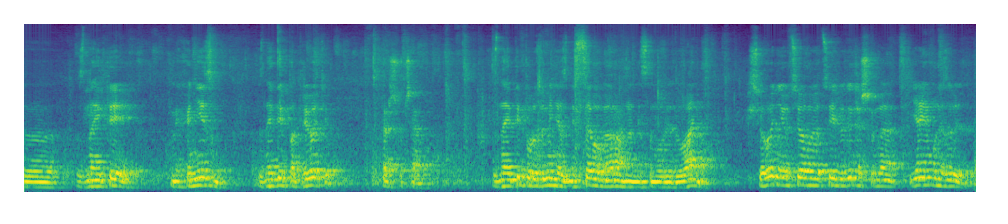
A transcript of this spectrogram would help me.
е, знайти механізм, знайти патріотів в першу чергу, знайти порозуміння з місцевими органами самоврядування. Сьогодні у цього цієї людини, що ми, я йому не завидую.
